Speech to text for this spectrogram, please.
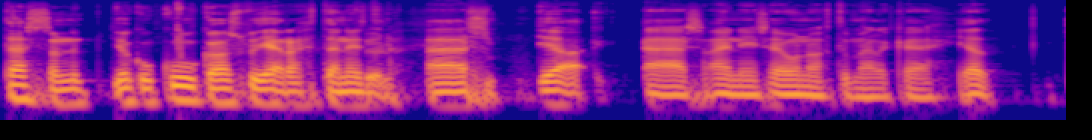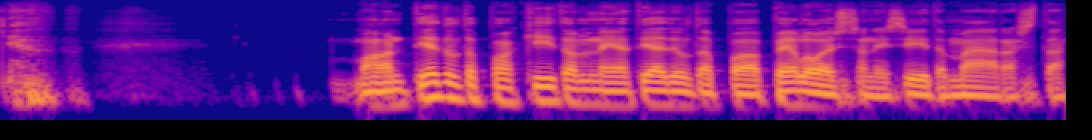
tässä on nyt joku kuukausi vierähtänyt. Kyllä. Ääs. Ja ääs, ai niin, se unohtui melkein. Ja mä oon tietyllä tapaa kiitollinen ja tietyllä tapaa peloissani siitä määrästä.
